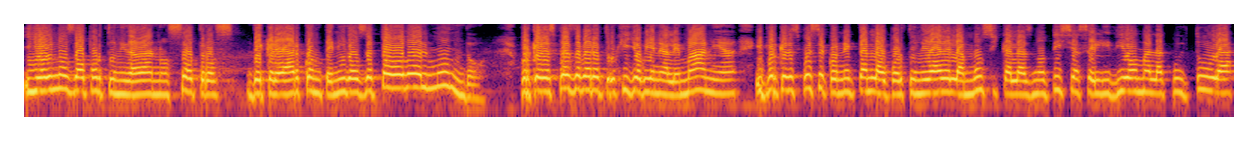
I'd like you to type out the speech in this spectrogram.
Y hoy nos da oportunidad a nosotros de crear contenidos de todo el mundo, porque después de Vero Trujillo viene Alemania y porque después se conectan la oportunidad de la música, las noticias, el idioma, la cultura,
